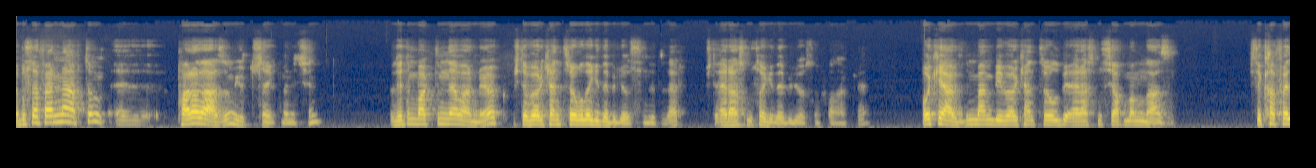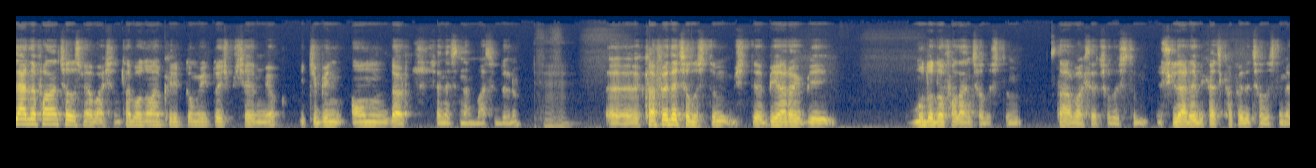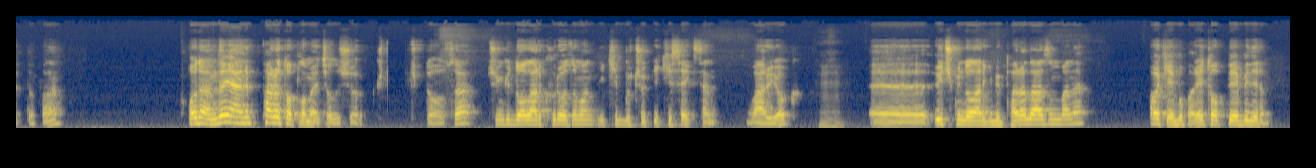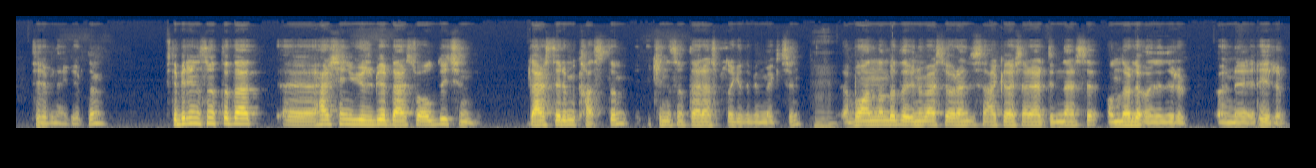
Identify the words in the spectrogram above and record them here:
E bu sefer ne yaptım? E, para lazım yurt dışına gitmen için. Dedim baktım ne var ne yok. İşte Work and Travel'a gidebiliyorsun dediler. İşte Erasmus'a gidebiliyorsun falan filan. Okey abi dedim ben bir Work and Travel bir Erasmus yapmam lazım. İşte kafelerde falan çalışmaya başladım. Tabii o zaman kripto kripto hiçbir şeyim yok. 2014 senesinden bahsediyorum. Hı hı. Ee, kafede çalıştım. İşte bir ara bir Mudo'da falan çalıştım. Starbucks'ta çalıştım. Üsküdar'da birkaç kafede çalıştım ettim falan. O dönemde yani para toplamaya çalışıyorum. Küçük, de olsa. Çünkü dolar kuru o zaman 2,5-2,80 var yok. Hı hı. Ee, 3000 dolar gibi para lazım bana. Okey bu parayı toplayabilirim tribine girdim. İşte birinci sınıfta da e, her şeyin 101 dersi olduğu için derslerimi kastım. İkinci sınıfta Erasmus'a gidebilmek için. Hı hı. Bu anlamda da üniversite öğrencisi arkadaşlar eğer dinlerse onları da öneririm. Öneririm.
